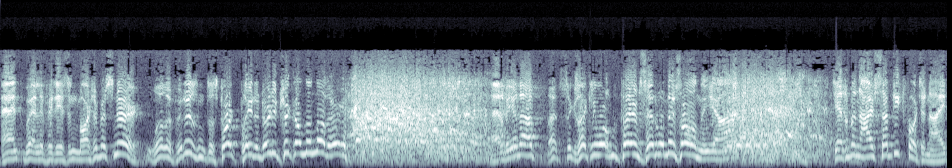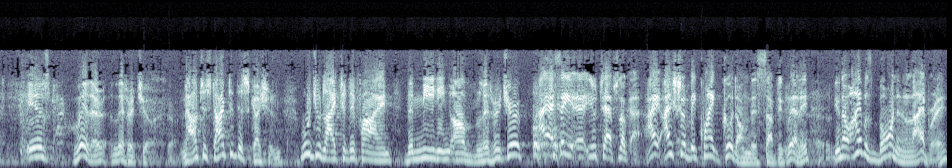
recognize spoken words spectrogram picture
and, well, if it isn't Mortimer Snerd. Well, if it isn't, the stork played a dirty trick on the mother. That'll be enough. That's exactly what my parents said when they saw me. Uh, Gentlemen, our subject for tonight is whither literature. Now, to start the discussion, would you like to define the meaning of literature? I, I say, uh, you chaps, look, I, I should be quite good on this subject, really. You know, I was born in a library.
